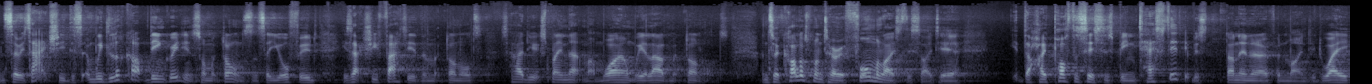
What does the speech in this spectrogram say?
And so it's actually this, and we'd look up the ingredients on McDonald's and say, your food is actually fattier than McDonald's. So how do you explain that, mum? Why aren't we allowed McDonald's? And so Carlos Monteiro formalized this idea the hypothesis has been tested, it was done in an open minded way,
